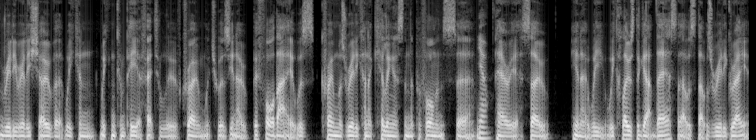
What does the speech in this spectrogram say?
really really show that we can we can compete effectively with chrome which was you know before that it was chrome was really kind of killing us in the performance uh, yeah. area so you know we we closed the gap there so that was that was really great.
